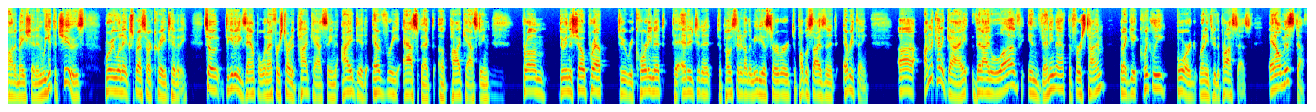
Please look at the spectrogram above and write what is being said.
automation, and we get to choose where we want to express our creativity. So, to give you an example, when I first started podcasting, I did every aspect of podcasting from doing the show prep to recording it to editing it to posting it on the media server to publicizing it, everything. Uh, I'm the kind of guy that I love inventing that the first time, but I get quickly bored running through the process and I'll miss stuff,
